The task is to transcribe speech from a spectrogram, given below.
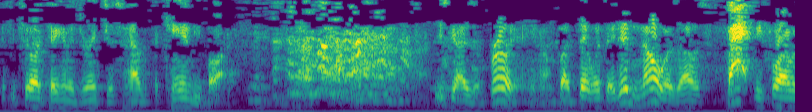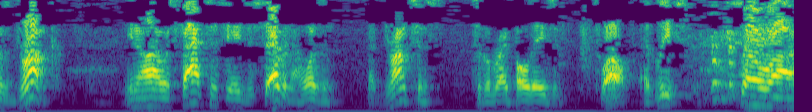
if you feel like taking a drink, just have a candy bar. These guys are brilliant, you know. But they, what they didn't know was I was fat before I was drunk. You know, I was fat since the age of seven. I wasn't drunk since to the ripe old age of 12, at least. So, uh,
